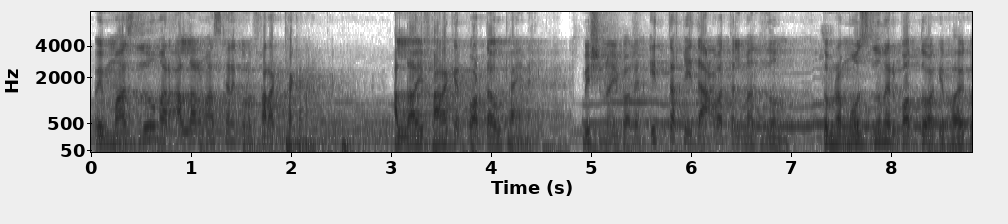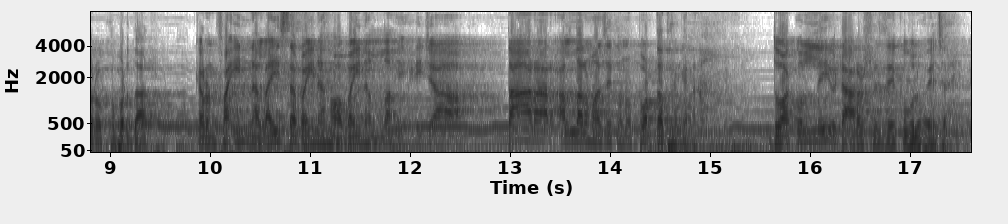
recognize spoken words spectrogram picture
ওই মাজলুম আর আল্লাহর মাঝখানে কোনো ফারাক থাকে না। আল্লাহ ওই ফারাকের পর্দা উঠায় নাই বিষ্ণুই বলেন, ইত্তাকি দাওয়াতাল মাজলুম, তোমরা মজলুমের বদদোয়াকে ভয় করো, খবরদার। কারণ ফাইন্না লাইসা বাইনা হওয়া বাইনা আল্লাহ হিজাব। তার আর আল্লাহর মাঝে কোনো পর্দা থাকে না। দোয়া করলেই ওটা আরও যে কবুল হয়ে যায়।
